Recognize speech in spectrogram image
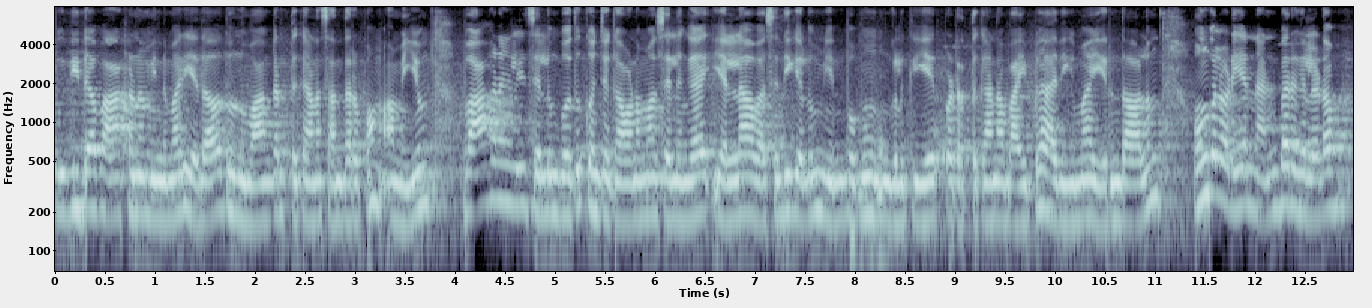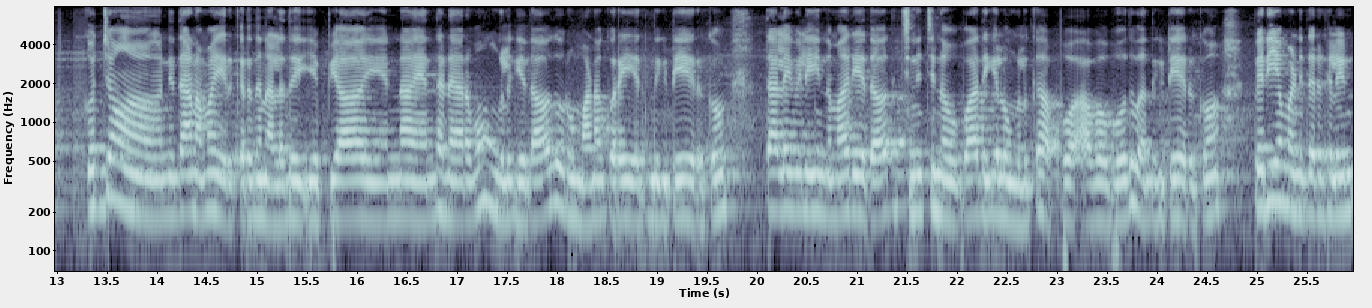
புதிதாக வாகனம் இந்த மாதிரி ஏதாவது ஒன்று வாங்குறதுக்கான சந்தர்ப்பம் அமையும். வாகனங்களில் செல்லும்போது கொஞ்சம் கவனமாக செல்லுங்கள் எல்லா வசதிகளும் இன்பமும் உங்களுக்கு ஏற்படுறதுக்கான வாய்ப்பு அதிகமாக இருந்தாலும் உங்களுடைய நண்பர்களிடம் கொஞ்சம் நிதானமாக இருக்கிறது நல்லது. எப்பயா என்ன எந்த நேரமும் உங்களுக்கு ஏதாவது ஒரு மனக்குறை இருந்துக்கிட்டே இருக்கும். தலைவலி இந்த மாதிரி ஏதாவது சின்ன சின்ன உபாதைகள் உங்களுக்கு அப்போ அவ்வப்போது வந்துக்கிட்டே இருக்கும். பெரிய மனிதர்களின்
